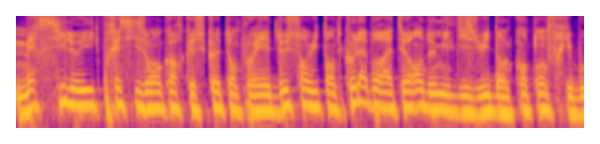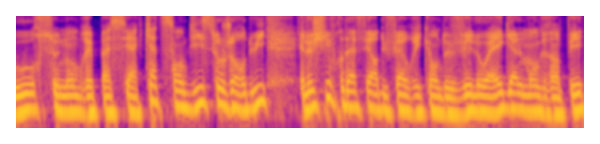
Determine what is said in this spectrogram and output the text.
Merci Loïc. Précisons encore que Scott employait 280 collaborateurs en 2018 dans le canton de Fribourg. Ce nombre est passé à 410 aujourd'hui et le chiffre d'affaires du fabricant de vélos a également grimpé.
